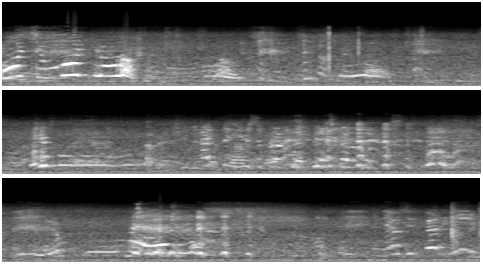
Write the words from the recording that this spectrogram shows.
Mucho, mucho. I think you're surprised. now she's got to eat.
